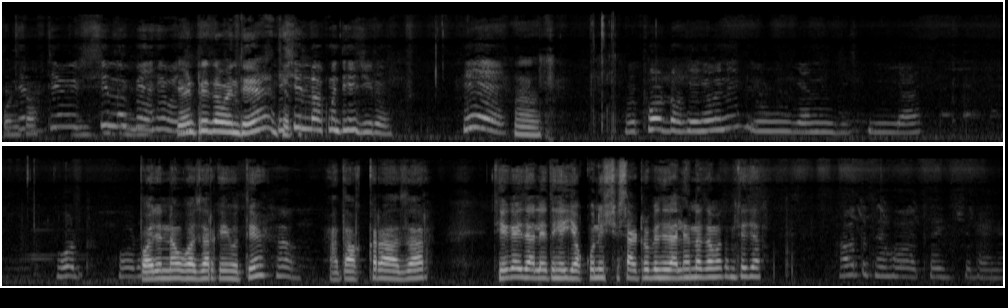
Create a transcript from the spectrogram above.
कोणतं? ते शिल्लक बी आहे म्हणजे. एंट्रीचं होईन ते? हे शिल्लकमध्ये हे झिरो हे. हम्म. हे फोटो हे हे होय ना? यू एन जी आय पहिले नऊ हजार काही होते. हो. आता अकरा हजार. ते काही झाले ते हे एकोणीसशे साठ रुपये झाले ना जमा तुमच्या याच्यात? हो तर हो तो हिशोब आहे ना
